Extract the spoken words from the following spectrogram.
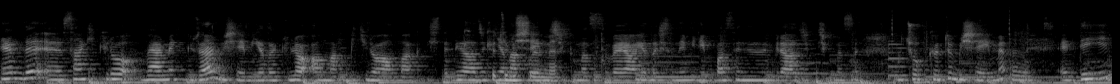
Hem de e, sanki kilo vermek güzel bir şey mi ya da kilo almak, bir kilo almak işte birazcık kötü yanakların bir şey mi? çıkması veya ya da işte ne bileyim baseninin birazcık çıkması bu çok kötü bir şey mi? Evet. E, değil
